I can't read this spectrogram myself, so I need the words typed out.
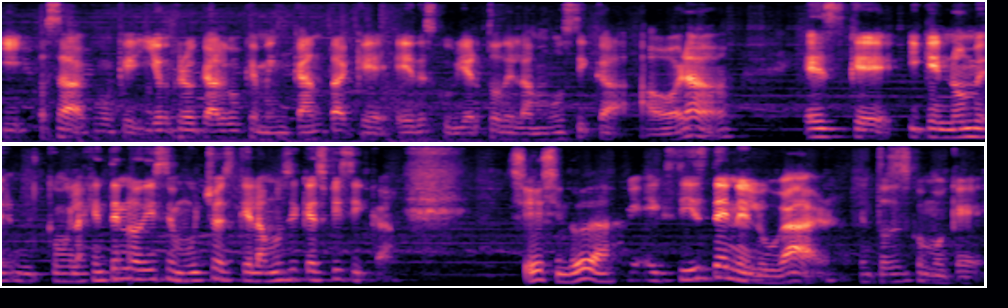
y, o sea, como que yo creo que algo que me encanta que he descubierto de la música ahora es que, y que no me, como la gente no dice mucho, es que la música es física. Sí, sin duda. existe en el lugar. Entonces, como que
